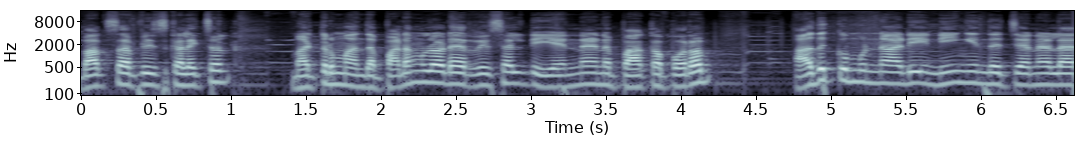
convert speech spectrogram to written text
பாக்ஸ் ஆஃபீஸ் கலெக்ஷன் மற்றும் அந்த படங்களோட ரிசல்ட் என்னன்னு பார்க்க போகிறோம் அதுக்கு முன்னாடி நீங்கள் இந்த சேனலை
